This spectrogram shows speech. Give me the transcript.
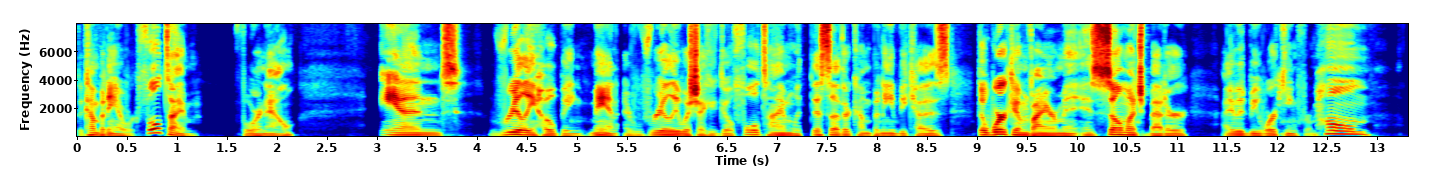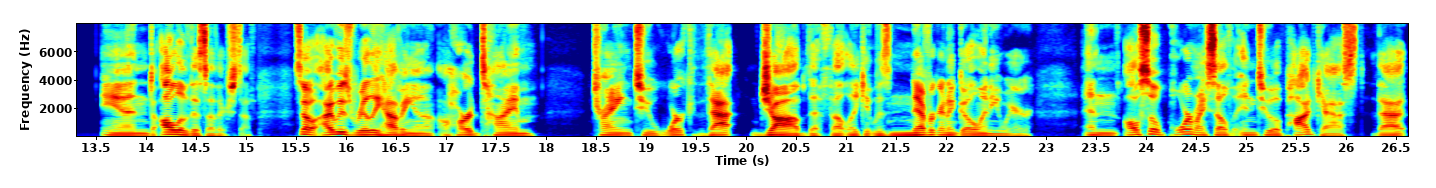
the company I work full time for now and really hoping, man, I really wish I could go full time with this other company because the work environment is so much better. I would be working from home and all of this other stuff. So I was really having a, a hard time trying to work that job that felt like it was never going to go anywhere and also pour myself into a podcast that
